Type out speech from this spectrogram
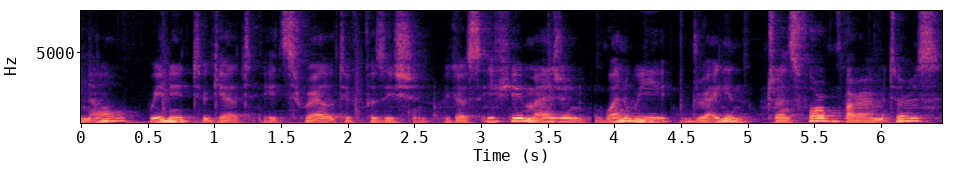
Now we need to get its relative position because if you imagine when we drag in transform parameters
